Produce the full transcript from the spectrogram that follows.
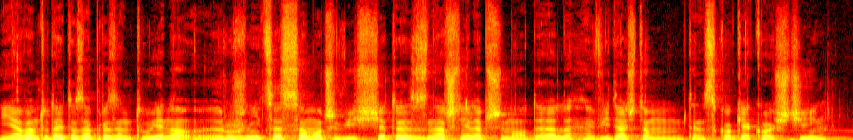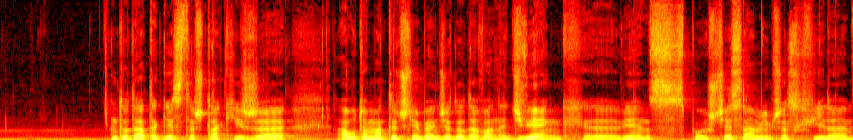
Ja Wam tutaj to zaprezentuję. No, różnice są oczywiście, to jest znacznie lepszy model, widać tą, ten skok jakości. Dodatek jest też taki, że automatycznie będzie dodawany dźwięk, e, więc spójrzcie sami przez chwilę.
